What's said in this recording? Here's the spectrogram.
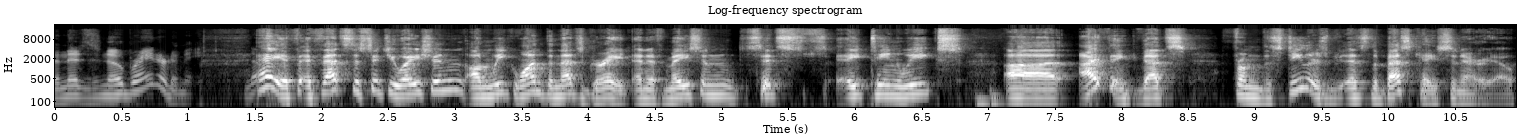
then it's no brainer to me. No- hey if, if that's the situation on week one then that's great and if mason sits 18 weeks uh i think that's from the steelers it's the best case scenario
